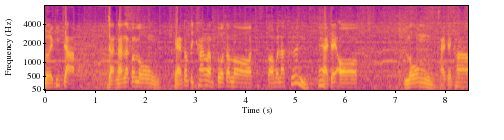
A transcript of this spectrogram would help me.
เลยที่จับ จากนั้นแล้วก็ลง แขนต้องติดข้างลำตัวตลอด ตอนเวลาขึ้น ให้หายใจออก ลง หายใจเข้า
